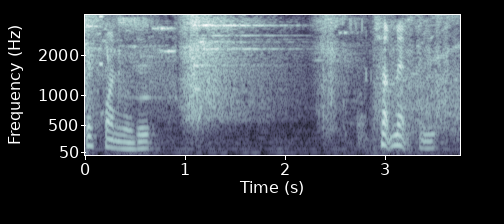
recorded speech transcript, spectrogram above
This one will do. Short map, please.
